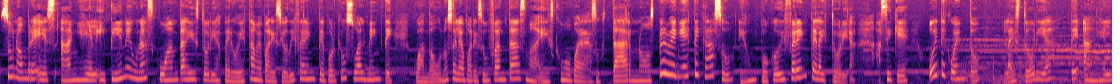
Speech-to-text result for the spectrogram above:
Su nombre es Ángel y tiene unas cuantas historias, pero esta me pareció diferente porque usualmente cuando a uno se le aparece un fantasma es como para asustarnos, pero en este caso es un poco diferente la historia. Así que hoy te cuento la historia de Ángel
